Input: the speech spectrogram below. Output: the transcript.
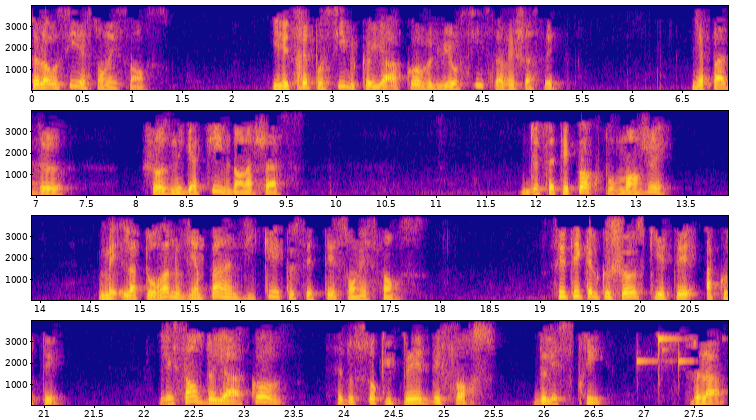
Cela aussi est son essence. Il est très possible que Yaakov lui aussi savait chasser. Il n'y a pas de chose négative dans la chasse de cette époque pour manger. Mais la Torah ne vient pas indiquer que c'était son essence. C'était quelque chose qui était à côté. L'essence de Yaakov, c'est de s'occuper des forces de l'esprit, de la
